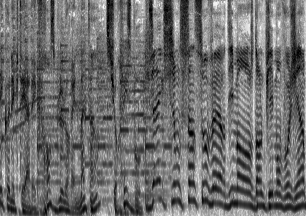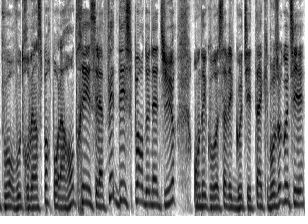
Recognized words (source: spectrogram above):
Restez connectés avec France Bleu Lorraine Matin sur Facebook. Direction Saint-Sauveur dimanche dans le Piémont Vosgien pour vous trouver un sport pour la rentrée. C'est la fête des sports de nature. On découvre ça avec Gauthier Tac. Bonjour Gauthier.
